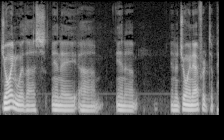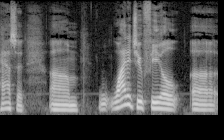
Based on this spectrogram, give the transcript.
join with us in a um, in a in a joint effort to pass it. Um, why did you feel uh,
